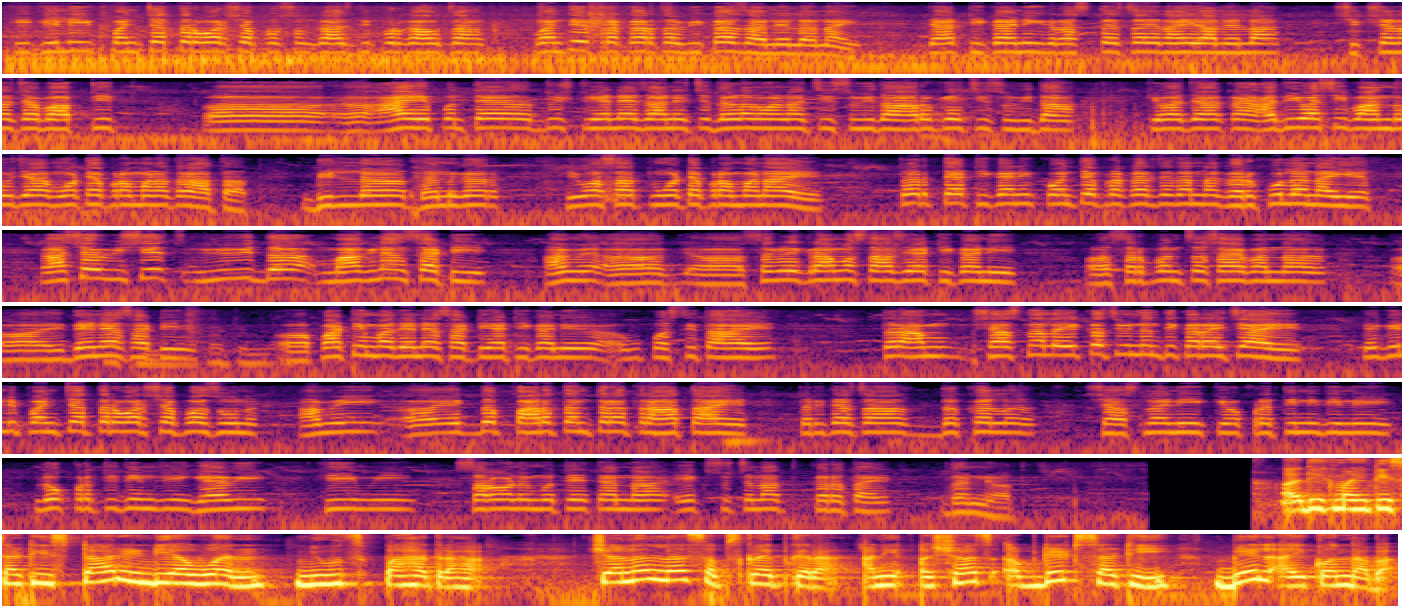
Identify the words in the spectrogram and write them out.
की गेली पंच्याहत्तर वर्षापासून गाजदीपूर गावचा कोणत्याही प्रकारचा विकास झालेला नाही. त्या ठिकाणी रस्त्याचा नाही झालेला शिक्षणाच्या बाबतीत आहे पण त्या दृष्टी येण्या जाण्याची दळणवळणाची सुविधा आरोग्याची सुविधा किंवा ज्या काय आदिवासी बांधव ज्या मोठ्या प्रमाणात राहतात भिल्ल धनगर ही वसाहत मोठ्या प्रमाणात आहे तर त्या ठिकाणी कोणत्या प्रकारचे त्यांना घरकुलं नाही आहेत. अशा विशेष विविध मागण्यांसाठी आम्ही सगळे ग्रामस्थ आज या ठिकाणी सरपंच साहेबांना देण्यासाठी पाठिंबा देण्यासाठी या ठिकाणी उपस्थित आहे. तर आम शासनाला एकच विनंती करायची आहे की गेली पंच्याहत्तर वर्षापासून आम्ही एकदम पारतंत्र्यात राहत आहे तरी त्याचा दखल शासनाने किंवा प्रतिनिधींनी लोकप्रतिनिधींनी घ्यावी ही मी सर्वानुमते त्यांना एक सूचना करत आहे. धन्यवाद. अधिक माहितीसाठी स्टार इंडिया वन न्यूज पाहत रहा. चॅनलला सबस्क्राईब करा आणि अशाच अपडेट्ससाठी बेल आयकॉन दाबा.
